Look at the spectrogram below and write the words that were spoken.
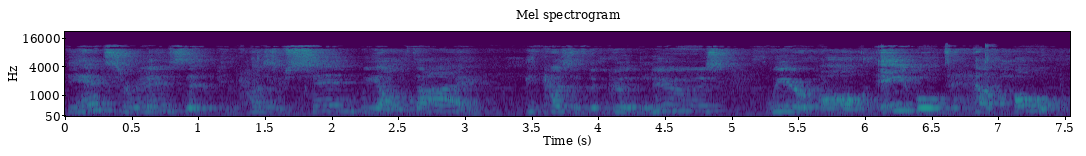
The answer is that because of sin, we all die. Because of the good news, we are all able to have hope.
